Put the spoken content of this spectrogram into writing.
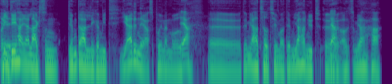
og i det har jeg lagt sådan dem, der ligger mit hjerte nærs på en eller anden måde. Ja, Øh, dem, jeg har taget til mig, dem, jeg har nyt, øh, ja. og som jeg har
